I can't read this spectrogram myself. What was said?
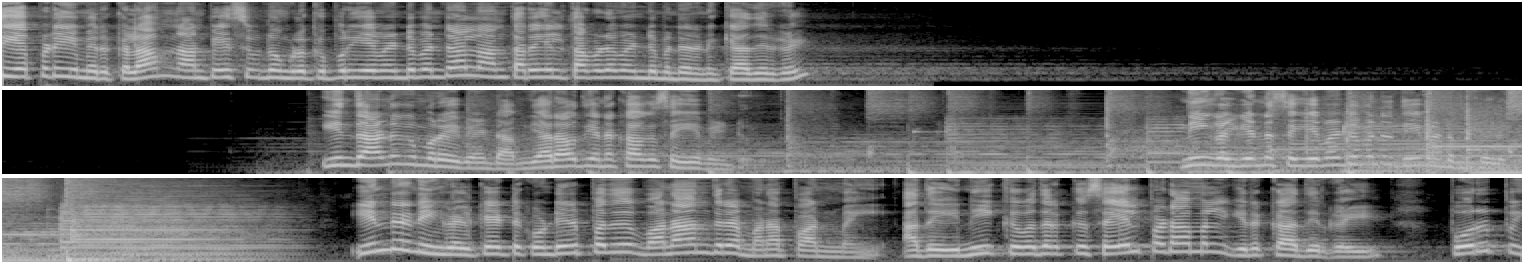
அது எப்படியும் இருக்கலாம். நான் பேசுவது உங்களுக்கு புரிய வேண்டுமென்றால் நான் தரையில் தவிழ வேண்டும் என்று நினைக்காதீர்கள். இந்த அணுகுமுறை வேண்டாம். யாராவது எனக்காக செய்ய வேண்டும். நீங்கள் என்ன செய்ய வேண்டும் என்று தேவனிடம் கேளுங்கள். இன்று நீங்கள் கேட்டுக்கொண்டிருப்பது வனாந்திர மனப்பான்மை. அதை நீக்குவதற்கு செயல்படாமல் இருக்காதீர்கள். பொறுப்பு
